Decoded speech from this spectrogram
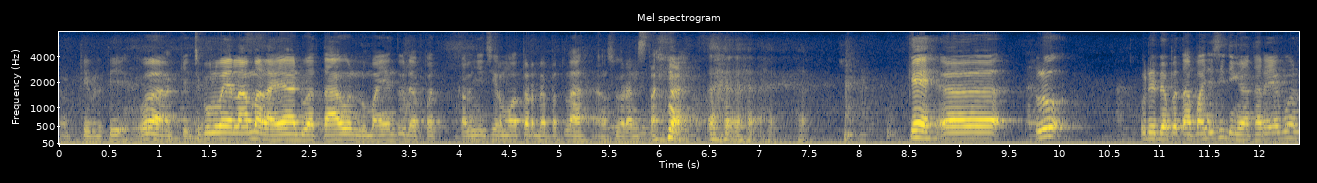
Oke berarti wah cukup lumayan lama lah ya dua tahun lumayan tuh dapat kalau nyicil motor dapat lah angsuran setengah. Oke eh, lu udah dapat apa aja sih di Ngakarya Bon?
